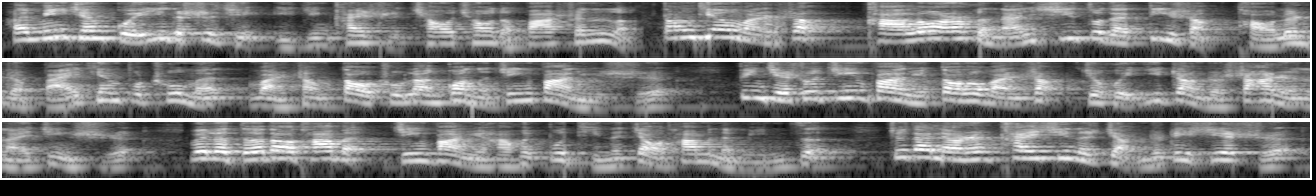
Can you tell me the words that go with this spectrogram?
很明显，诡异的事情已经开始悄悄地发生了。当天晚上，卡罗尔和南希坐在地上讨论着白天不出门，晚上到处乱逛的金发女时，并且说金发女到了晚上就会依仗着杀人来进食。为了得到他们，金发女还会不停地叫他们的名字。就在两人开心地讲着这些时，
